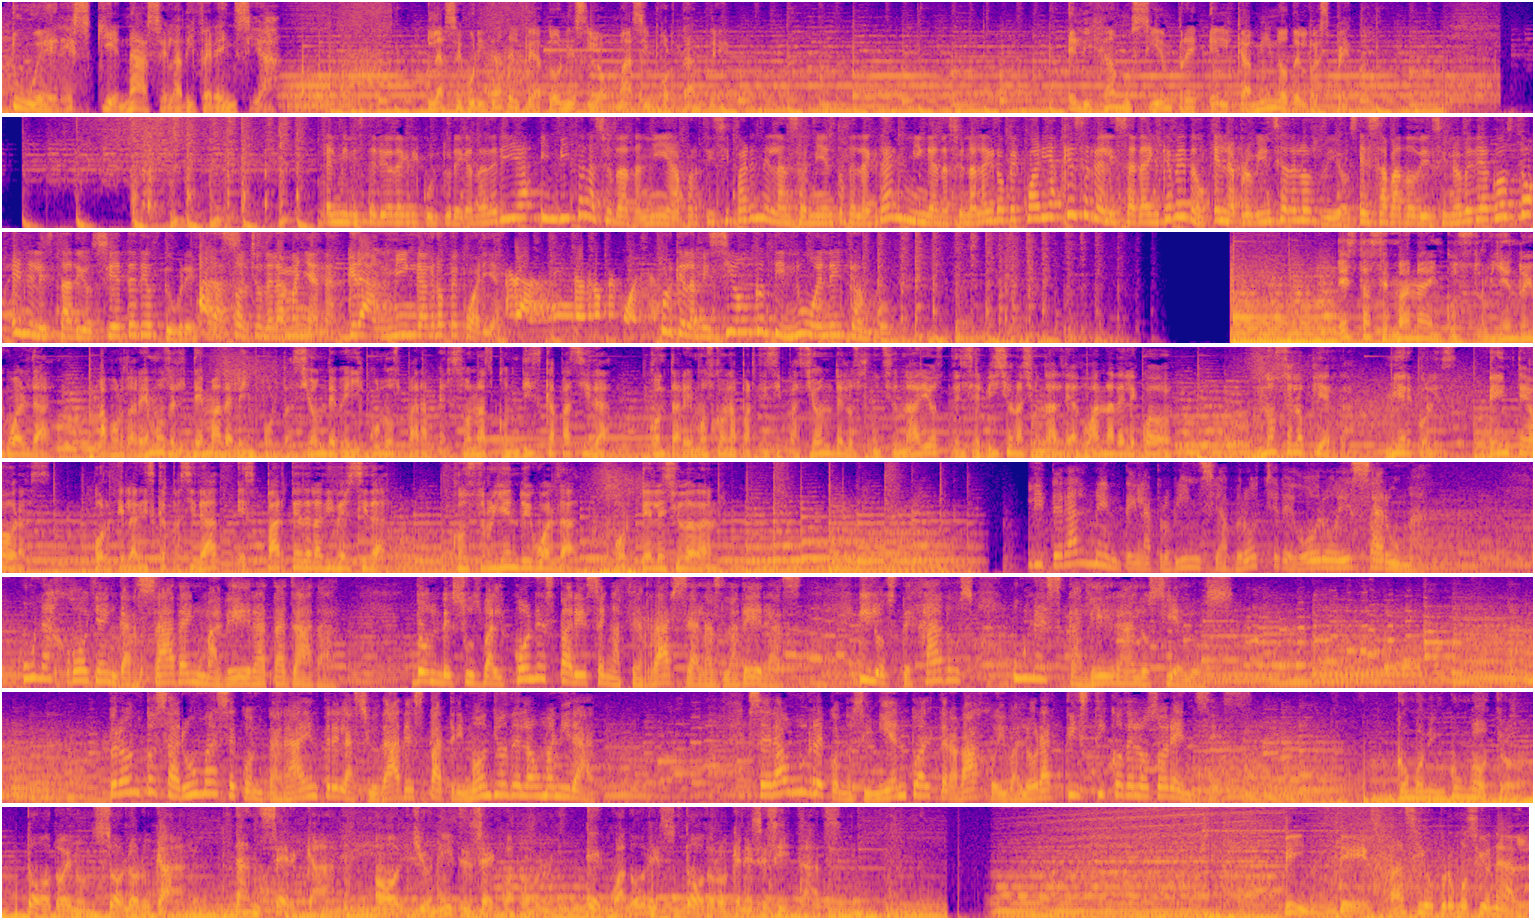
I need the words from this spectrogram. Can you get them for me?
Tú eres quien hace la diferencia. La seguridad del peatón es lo más importante. Elijamos siempre el camino del respeto. El Ministerio de Agricultura y Ganadería invita a la ciudadanía a participar en el lanzamiento de la Gran Minga Nacional Agropecuaria que se realizará en Quevedo, en la provincia de Los Ríos, el sábado 19 de agosto en el Estadio 7 de octubre. A las 8 de la mañana. Gran Minga Agropecuaria. Gran Minga Agropecuaria. Porque la misión continúa en el campo. Esta semana en Construyendo Igualdad abordaremos el tema de la importación de vehículos para personas con discapacidad. Contaremos con la participación de los funcionarios del Servicio Nacional de Aduana del Ecuador. No se lo pierda, miércoles, 20 horas, porque la discapacidad es parte de la diversidad. Construyendo igualdad por Tele Ciudadana. Literalmente en la provincia broche de oro es Saruma, una joya engarzada en madera tallada, donde sus balcones parecen aferrarse a las laderas y los tejados una escalera a los cielos. Pronto Saruma se contará entre las ciudades patrimonio de la humanidad. Será un reconocimiento al trabajo y valor artístico de los orenses. Como ningún otro, todo en un solo lugar, tan cerca. All you need is Ecuador. Ecuador es todo lo que necesitas. Fin de espacio promocional.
